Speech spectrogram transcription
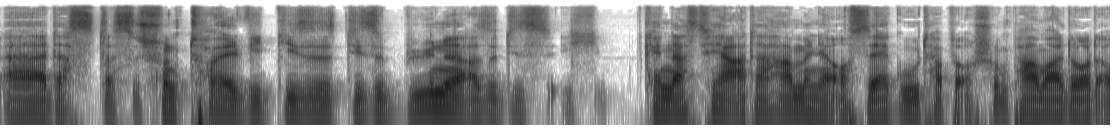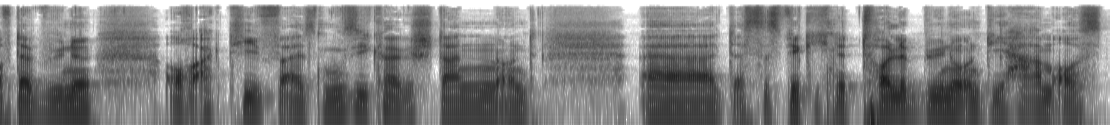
äh, das, das ist schon toll, wie diese, diese Bühne, also dieses, ich kenne das Theater Hameln ja auch sehr gut, habe auch schon ein paar Mal dort auf der Bühne auch aktiv als Musiker gestanden und äh, das ist wirklich eine tolle Bühne und die haben aus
